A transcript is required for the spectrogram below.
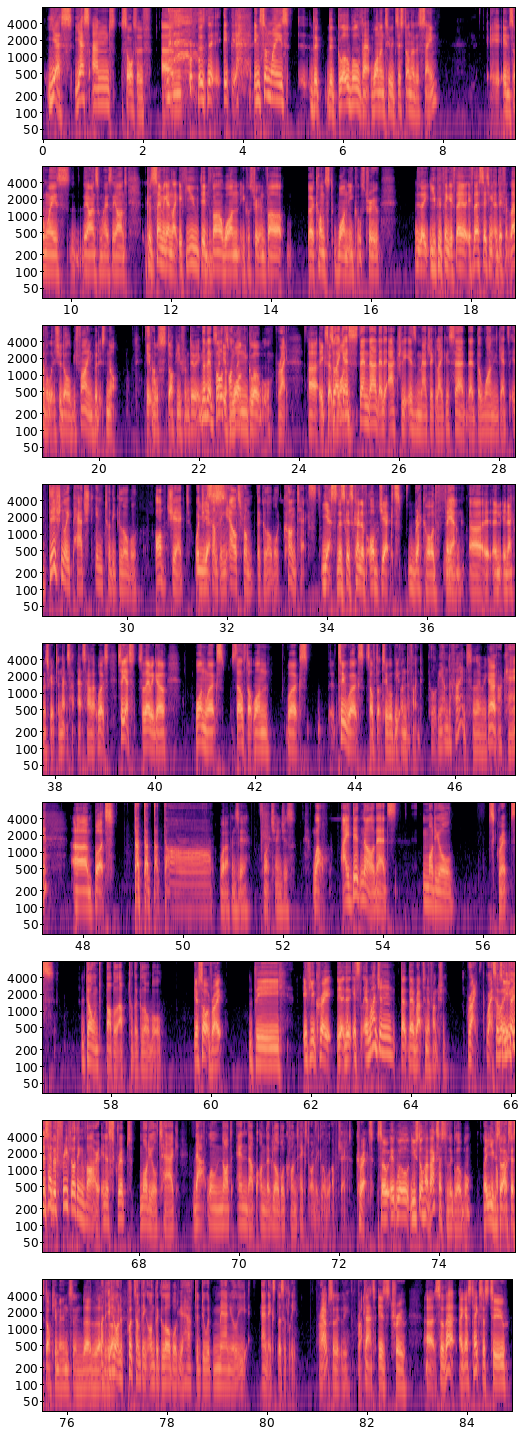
Yes, yes, and sort of. Um, the, it, in some ways, the the global that one and two exist on are the same. In some ways, they are. In some ways, they aren't. Because same again, like if you did var one equals true and var uh, const one equals true, like you could think if they're if they're sitting at a different level, it should all be fine, but it's not. it will stop you from doing that. they're So both it's on one global, Right. uh, except So I guess then that, that actually is magic, like you said, that the one gets additionally patched into the global object, which Yes. is something else from the global context. Yes, there's this kind of object record thing Yeah. uh, in, in ECMAScript, and that's, that's how that works. So yes, so there we go. One works, self.1 works, two works, self.2 will be undefined. It will be undefined. So there we go. Okay. Um, but Da, da, da, da. what happens here? What changes? Well, I did know that module scripts don't bubble up to the global. You're sort of right. The if you create, yeah, it's imagine that they're wrapped in a function. Right, right. So, you if I can just have a free floating var in a script module tag, that will not end up on the global context or the global object. Correct. So it will. You still have access to the global. Like you can still course. access documents and blah blah. But blah, if you want to put something on the global, you have to do it manually and explicitly. Right? Absolutely. Right. That is true. Uh, so that I guess takes us to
